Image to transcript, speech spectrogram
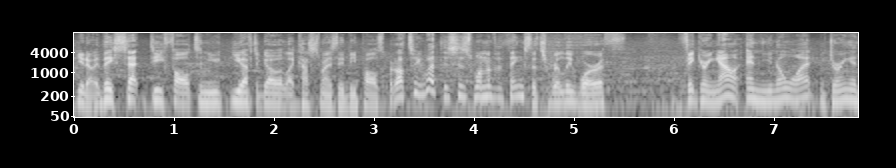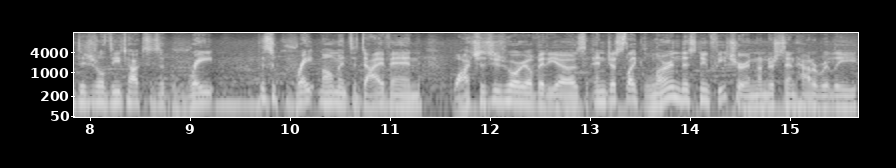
You know, they set defaults and you, you have to go like customize the defaults. But I'll tell you what, this is one of the things that's really worth figuring out. And you know what? During a digital detox is a great this is a great moment to dive in, watch the tutorial videos, and just like learn this new feature and understand how to really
